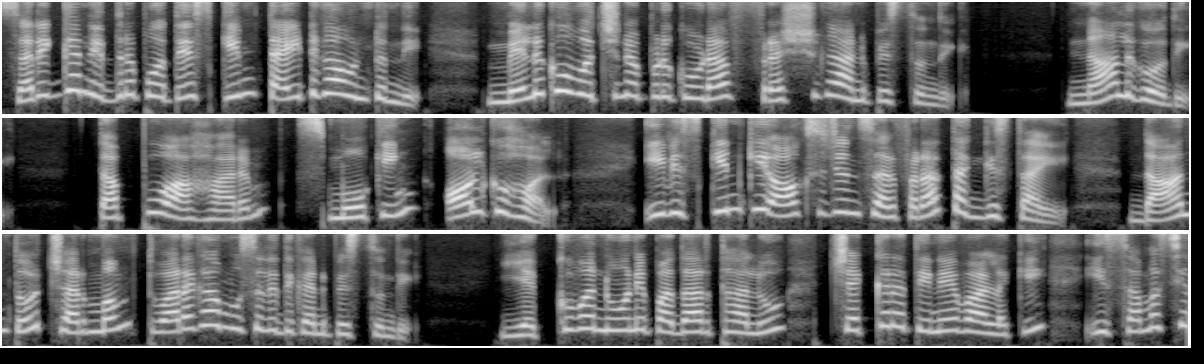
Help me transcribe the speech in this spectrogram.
సరిగ్గా నిద్రపోతే స్కిన్ టైట్గా ఉంటుంది. మెలకు వచ్చినప్పుడు కూడా ఫ్రెష్గా అనిపిస్తుంది. నాలుగోది తప్పు ఆహారం స్మోకింగ్ ఆల్కహాల్. ఇవి స్కిన్కి ఆక్సిజన్ సరఫరా తగ్గిస్తాయి. దాంతో చర్మం త్వరగా ముసలిది కనిపిస్తుంది. ఎక్కువ నూనె పదార్థాలు చక్కెర తినేవాళ్ళకి ఈ సమస్య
